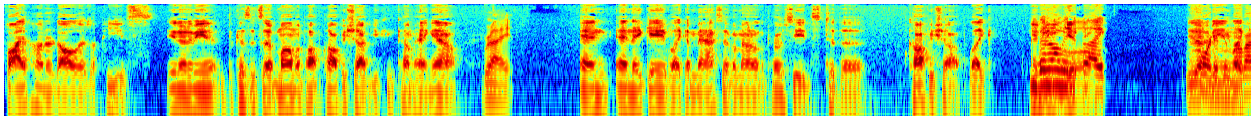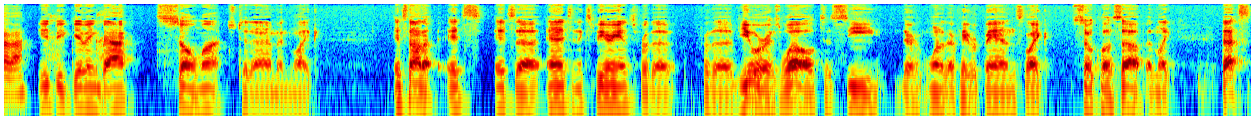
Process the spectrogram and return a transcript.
five hundred dollars a piece. You know what I mean? Because it's a mom and pop coffee shop, you can come hang out. Right. And and they gave like a massive amount of the proceeds to the coffee shop. Like you'd There'd be only be like you know what 40 I mean? Like you'd be giving back so much to them, and like it's not a it's it's a and it's an experience for the for the viewer as well to see their one of their favorite bands like so close up, and like that's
